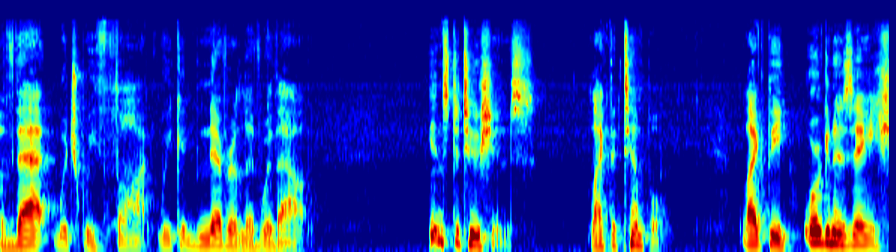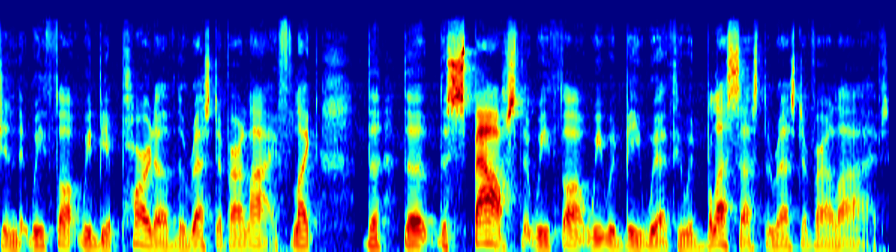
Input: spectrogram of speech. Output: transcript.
of that which we thought we could never live without institutions like the temple, like the organization that we thought we'd be a part of the rest of our life, like the, the, the spouse that we thought we would be with who would bless us the rest of our lives.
